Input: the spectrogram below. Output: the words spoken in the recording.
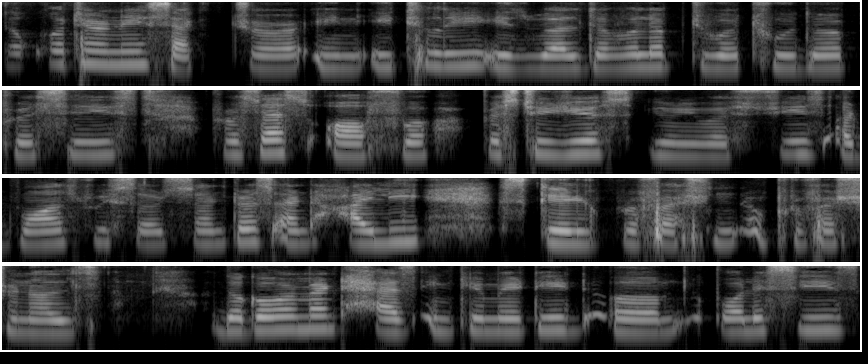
The quaternary sector in Italy is well developed due to the process of prestigious universities, advanced research centers, and highly skilled profession, professionals. The government has implemented um, policies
